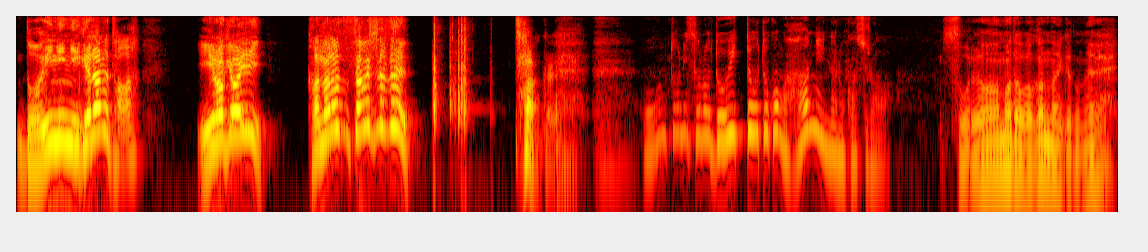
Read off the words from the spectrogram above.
土井に逃げられた？言い訳はいい。必ず探し出せ。たく。本当にその土井って男が犯人なのかしら？それはまだわかんないけどね。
